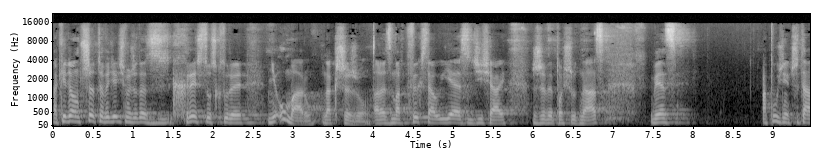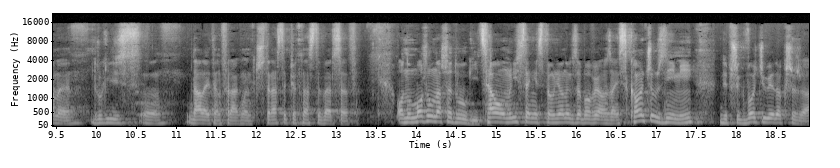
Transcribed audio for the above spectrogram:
A kiedy On przyszedł, to wiedzieliśmy, że to jest Chrystus, który nie umarł na krzyżu, ale zmartwychwstał i jest dzisiaj żywy pośród nas. Więc, a później czytamy drugi list, y, dalej ten fragment, 14-15 werset. On umorzył nasze długi, całą listę niespełnionych zobowiązań, skończył z nimi, gdy przygwoździł je do krzyża.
